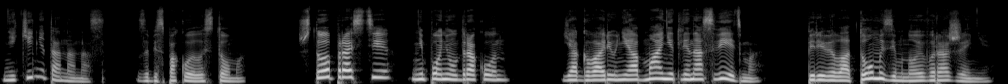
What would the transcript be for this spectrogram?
«Не кинет она нас?» – забеспокоилась Тома. «Что, прости?» – не понял дракон. «Я говорю, не обманет ли нас ведьма?» – перевела Тома земное выражение.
